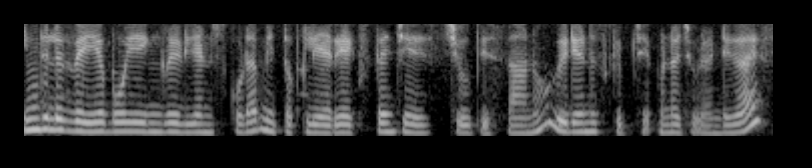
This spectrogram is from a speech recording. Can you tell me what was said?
ఇందులో వేయబోయే ఇంగ్రీడియంట్స్ కూడా మీతో క్లియర్గా ఎక్స్ప్లెయిన్ చేసి చూపిస్తాను. వీడియోని స్కిప్ చేయకుండా చూడండి గాయస్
